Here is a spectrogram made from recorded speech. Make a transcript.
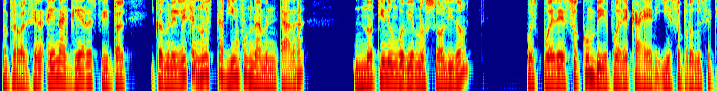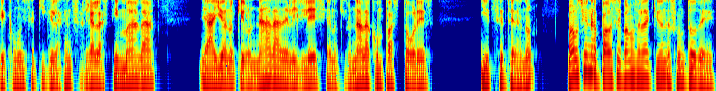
no prevalecen. Hay una guerra espiritual. Y cuando la iglesia no está bien fundamentada, no tiene un gobierno sólido, pues puede sucumbir, puede caer y eso produce que, como dice aquí, que la gente salga lastimada. Ya yo no quiero nada de la iglesia, no quiero nada con pastores y etcétera, ¿no? Vamos a una pausa y vamos a hablar aquí de un asunto de,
